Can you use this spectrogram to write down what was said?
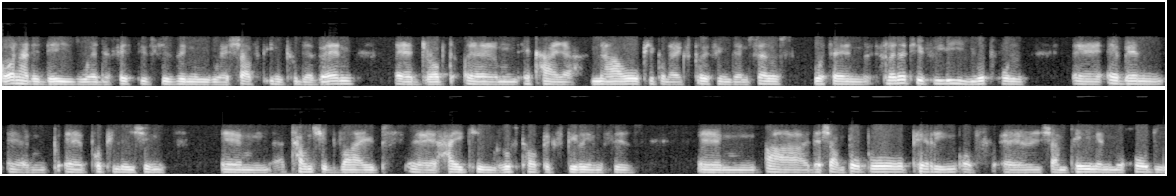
Gone are the days where the festive season we were shoved into the van uh, dropped um, kaya. Now people are expressing themselves within relatively youthful uh, urban um, uh, population, um, township vibes, uh, hiking, rooftop experiences. Um, uh, the Shampopo pairing of uh, champagne and mohodu,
